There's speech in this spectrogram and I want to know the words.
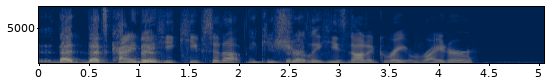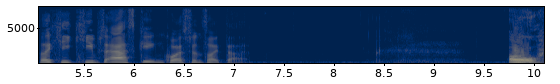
that that's kind But of he keeps it up. He keeps it up. Surely he's not a great writer. Like he keeps asking questions like that. oh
